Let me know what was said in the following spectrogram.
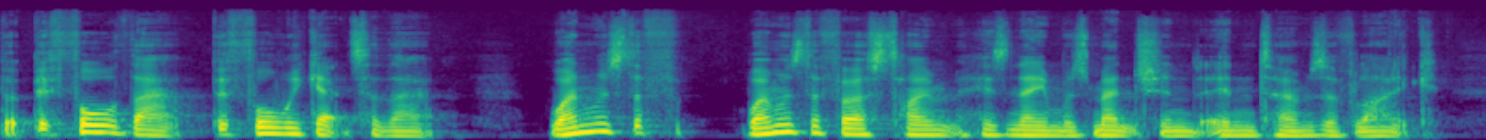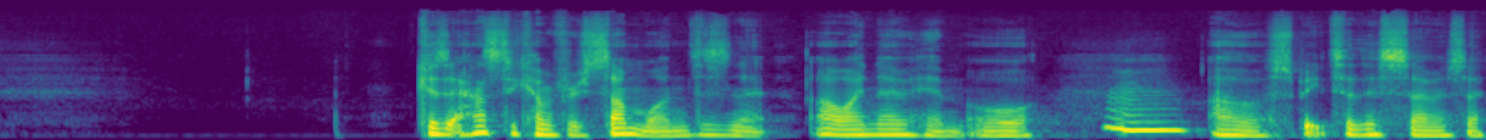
But before that, before we get to that, when was the f- when was the first time his name was mentioned in terms of like? Because it has to come through someone, doesn't it? Oh, I know him, or hmm. oh, speak to this so and so.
